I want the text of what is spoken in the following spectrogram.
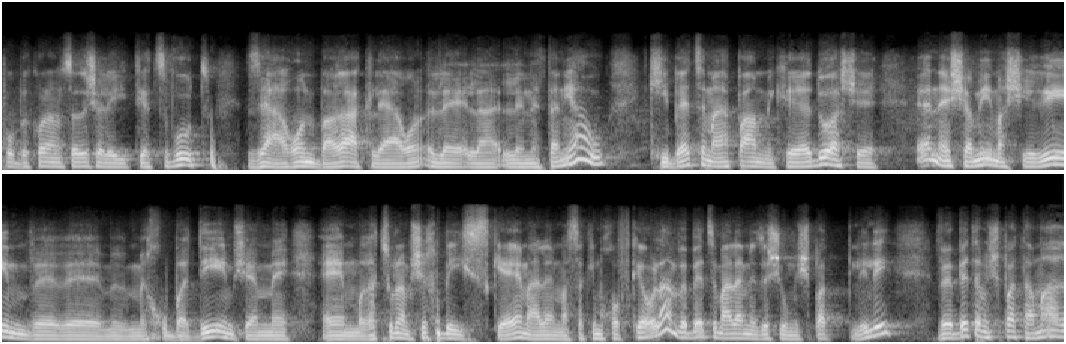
פה בכל הנושא הזה של ההתייצבות, זה אהרון ברק לאהרון, לנתניהו, כי בעצם היה פעם מקרה ידוע שנאשמים עשירים ומכובדים, שהם רצו להמשיך בעסקיהם, היה להם עסקים חופקי עולם, ובעצם היה להם איזשהו משפט פלילי, ובית המשפט אמר,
